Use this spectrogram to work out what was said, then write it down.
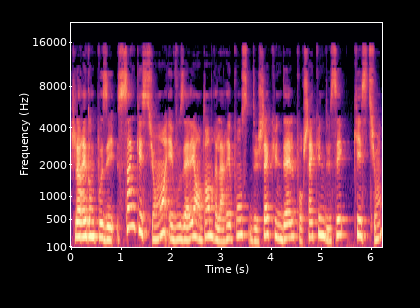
Je leur ai donc posé cinq questions et vous allez entendre la réponse de chacune d'elles pour chacune de ces questions.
